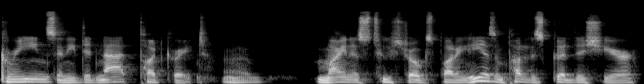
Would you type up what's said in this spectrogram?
greens, and he did not putt great. Uh, minus two strokes putting. He hasn't putted as good this year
